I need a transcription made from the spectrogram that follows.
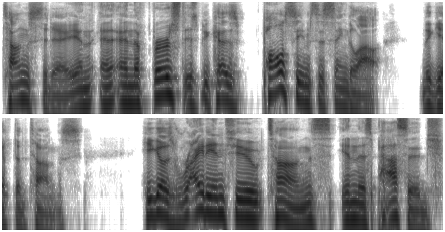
tongues today. And, and and the first is because Paul seems to single out the gift of tongues. He goes right into tongues in this passage.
